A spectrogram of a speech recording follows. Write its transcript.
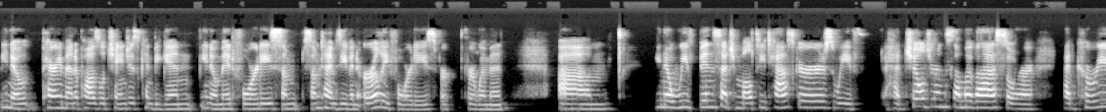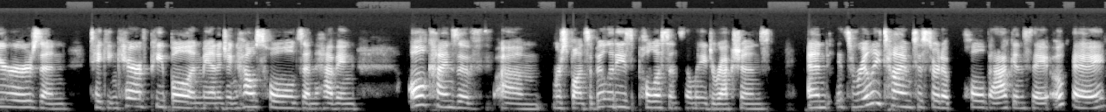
you know perimenopausal changes can begin you know mid 40s some sometimes even early 40s for for women um, you know, we've been such multitaskers. We've had children, some of us, or had careers and taking care of people and managing households and having all kinds of um, responsibilities pull us in so many directions. And it's really time to sort of pull back and say, okay,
